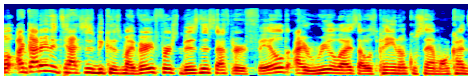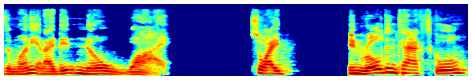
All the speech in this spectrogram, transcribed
Well, I got into taxes because my very first business after it failed, I realized I was paying Uncle Sam all kinds of money and I didn't know why. So I enrolled in tax school.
